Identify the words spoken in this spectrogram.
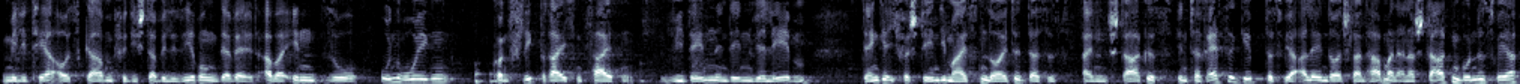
Militärausgaben für die Stabilisierung der Welt. Aber in so unruhigen, konfliktreichen Zeiten wie denen, in denen wir leben, denke ich, verstehen die meisten Leute, dass es ein starkes Interesse gibt, das wir alle in Deutschland haben, an einer starken Bundeswehr,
